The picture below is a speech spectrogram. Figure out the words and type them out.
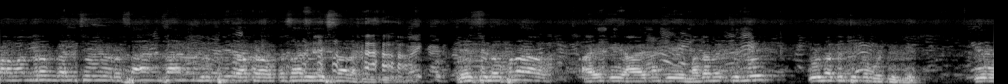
మనం అందరం కలిసి ఫ్యాన్ ఫ్యాన్ అని చెప్పి అక్కడ ఒకసారి వేసినారు అక్కడికి. వేసే లోపల ఆయనకి ఆయనకి మదం ఎక్కింది ఈ మధ్య తిక్క పుట్టింది. ఈమె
